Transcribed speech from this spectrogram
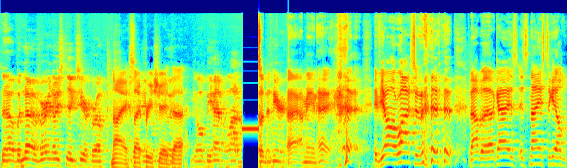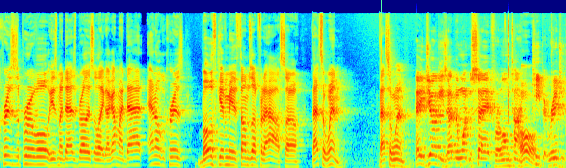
No, but no, very nice digs here, bro. Nice, I appreciate that. Y'all be having a lot of in here. I, I mean, hey, if y'all are watching, nah, but uh, guys, it's nice to get Uncle Chris's approval. He's my dad's brother, so like, I got my dad and Uncle Chris both giving me the thumbs up for the house, so that's a win. That's a win. Hey, Juggies, I've been wanting to say it for a long time. Oh. Keep it rigid.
